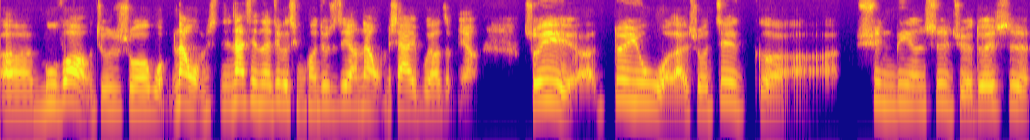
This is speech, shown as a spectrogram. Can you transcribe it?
呃 move on，就是说我那我们那现在这个情况就是这样，那我们下一步要怎么样？所以对于我来说，这个训练是绝对是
